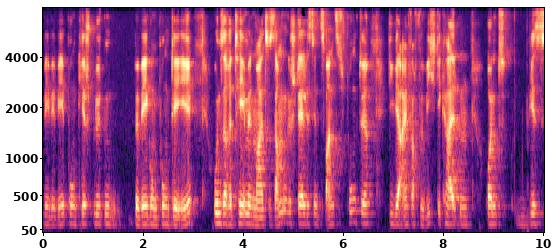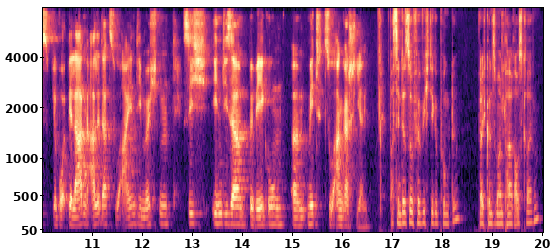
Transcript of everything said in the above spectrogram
www.kirschblütenbewegung.de unsere Themen mal zusammengestellt. Es sind 20 Punkte, die wir einfach für wichtig halten. Und wir, wir, laden alle dazu ein, die möchten, sich in dieser Bewegung ähm, mit zu engagieren. Was sind das so für wichtige Punkte? Vielleicht können Sie mal ein paar rausgreifen.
